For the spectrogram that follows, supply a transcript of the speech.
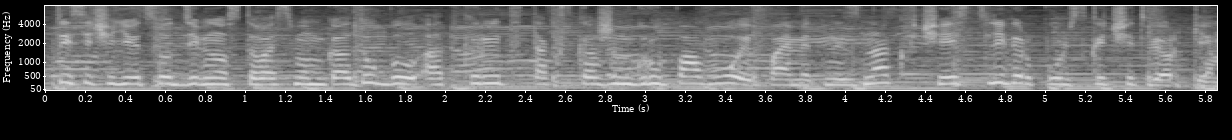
В 1998 году был открыт, так скажем, групповой памятный знак в честь ливерпульской четверки.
